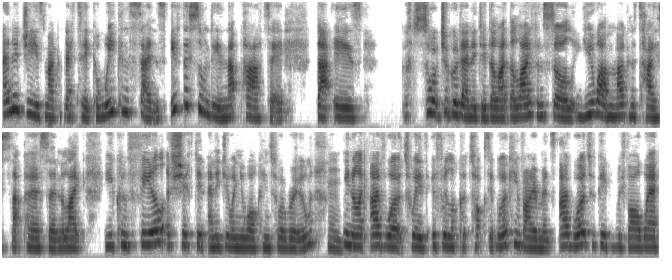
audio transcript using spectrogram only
energy is magnetic and we can sense if there's somebody in that party that is such a good energy they're like the life and soul you are magnetized to that person like you can feel a shift in energy when you walk into a room mm. you know like i've worked with if we look at toxic work environments i've worked with people before where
